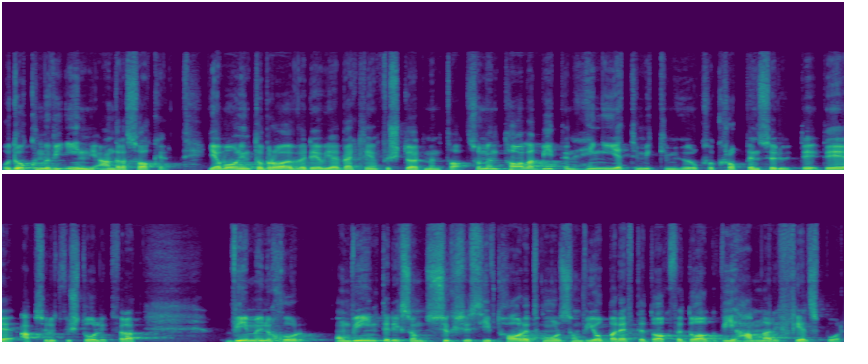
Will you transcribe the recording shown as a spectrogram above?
Och då kommer vi in i andra saker. Jag var inte bra över det och jag är verkligen förstörd mentalt. Så mentala biten hänger jättemycket med hur också kroppen ser ut. Det, det är absolut förståeligt för att vi människor om vi inte liksom successivt har ett mål som vi jobbar efter dag för dag, vi hamnar i fel spår.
